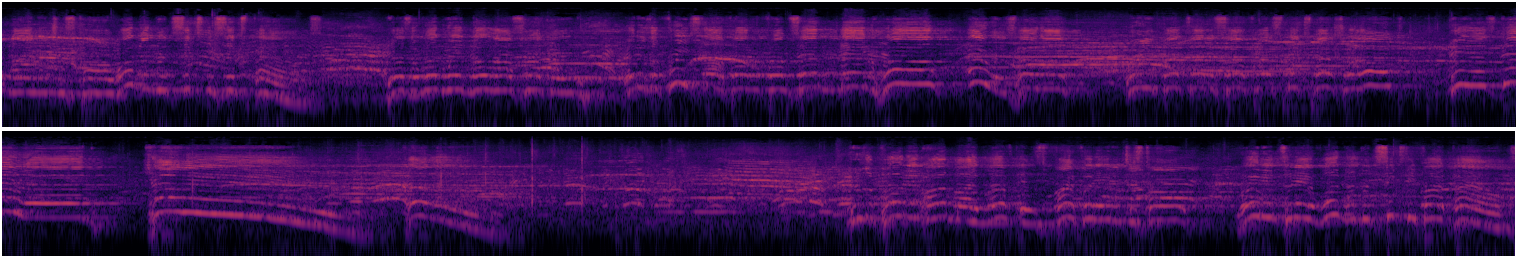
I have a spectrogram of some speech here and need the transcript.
foot nine inches tall, 166 pounds. He has a one-win, no-loss record. It is a freestyle fighter from San Manuel, Arizona, where he fights out of Southwest Mixed Martial Arts. He is Darren Kelly. Kelly. His opponent on my left is 5 foot 8 inches tall, weighed in today at 165 pounds.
